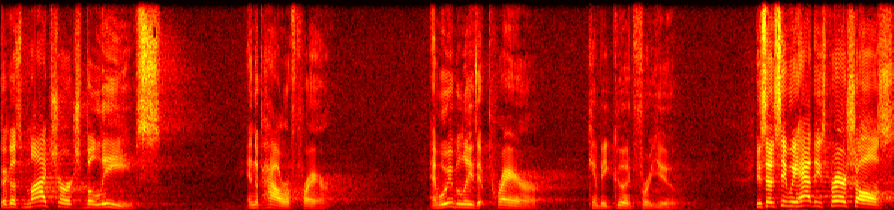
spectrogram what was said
Because my church believes in the power of prayer. And we believe that prayer can be good for you. You said, see, we have these prayer shawls.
